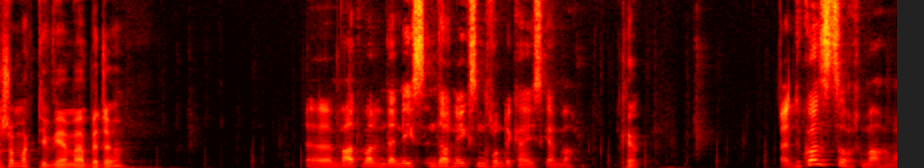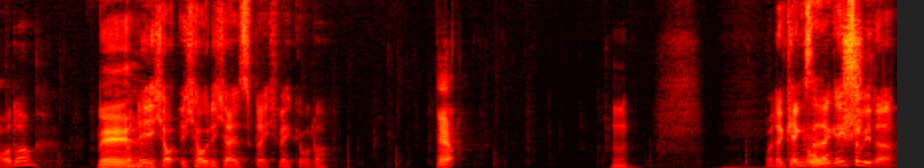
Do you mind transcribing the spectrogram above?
schon, aktivieren mal, bitte. Äh, warte mal, in der, nächsten, in der nächsten Runde kann ich es gerne machen. Okay. Äh, du kannst es doch machen, oder? Nee. Oh, nee, ich hau, ich hau dich ja jetzt gleich weg, oder? Ja. Hm. Oh, der Gangster, Oh, der Gangster wieder.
